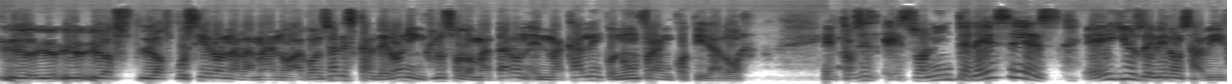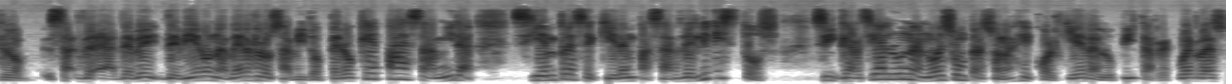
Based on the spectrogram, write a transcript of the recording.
los, los pusieron a la mano. A González Calderón incluso lo mataron en McAllen con un francotirador. Entonces, eh, son intereses. Ellos debieron saberlo, debieron haberlo sabido. Pero ¿qué pasa? Mira, siempre se quieren pasar de listos. Si García Luna no es un personaje cualquiera, Lupita, ¿recuerdas?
